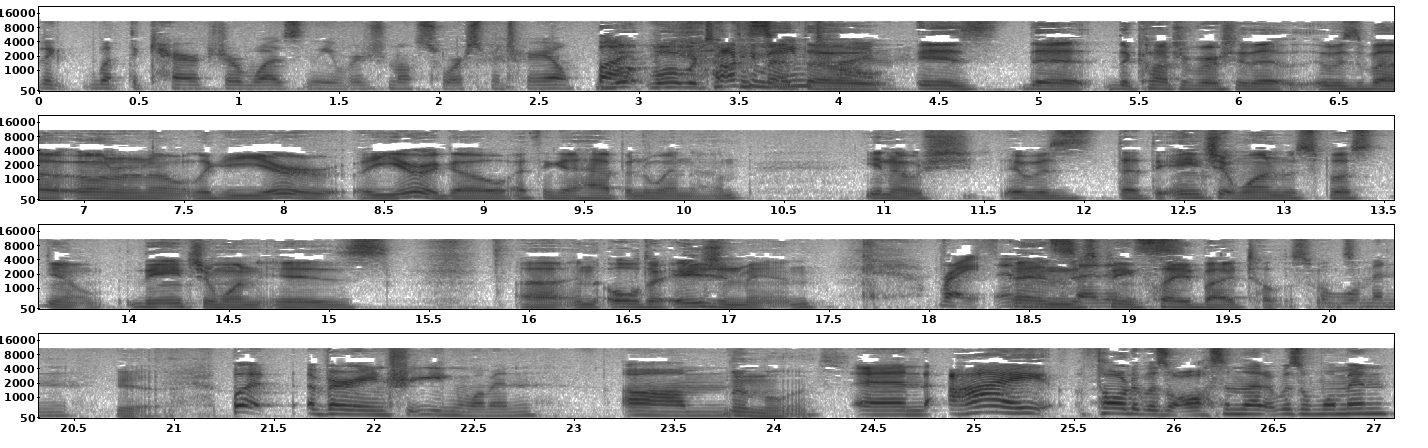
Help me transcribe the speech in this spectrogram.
the, what the character was in the original source material. But what, what we're talking about though time- is the the controversy that it was about. Oh no, no, like a year a year ago, I think it happened when um, you know, sh- it was that the ancient one was supposed. You know, the ancient one is uh, an older Asian man, right, and, and, it's being it's played by Tilda a Swinton. woman, Yeah, but a very intriguing woman. nonetheless. and I thought it was awesome that it was a woman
